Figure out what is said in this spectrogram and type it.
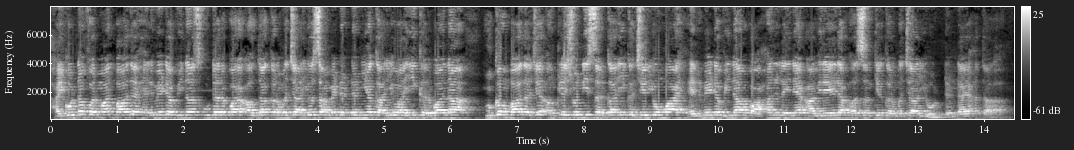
હાઈકોર્ટના ફરમાન બાદ હેલ્મેટ વિના સ્કૂટર પર આવતા કર્મચારીઓ સામે દંડનીય કાર્યવાહી કરવાના હુકમ બાદ આજે અંકલેશ્વરની સરકારી કચેરીઓમાં હેલ્મેટ વિના વાહન લઈને આવી રહેલા અસંખ્ય કર્મચારીઓ દંડાયા હતા.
